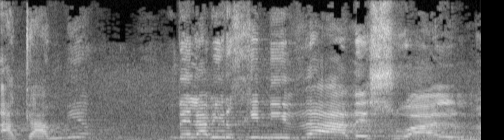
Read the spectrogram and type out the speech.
a cambio de la virginidad de su alma.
